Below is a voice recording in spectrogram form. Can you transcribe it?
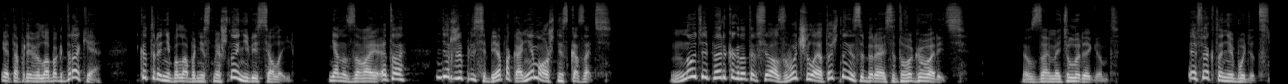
Это привело бы к драке, которая не была бы ни смешной, ни веселой. Я называю это «держи при себе, пока не можешь не сказать». «Ну, теперь, когда ты все озвучила, я точно не собираюсь этого говорить», — заметил регент. «Эффекта не будет.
